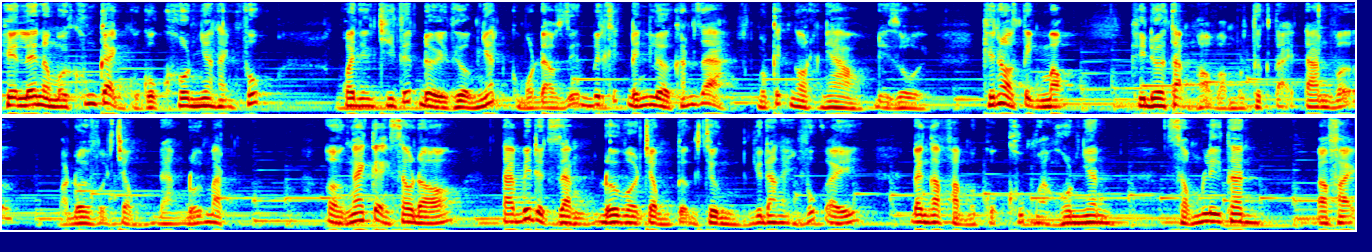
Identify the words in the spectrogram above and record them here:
hiện lên là một khung cảnh của cuộc hôn nhân hạnh phúc qua những chi tiết đời thường nhất của một đạo diễn biết cách đánh lừa khán giả một cách ngọt ngào để rồi khiến họ tỉnh mộng khi đưa thẳng họ vào một thực tại tan vỡ mà đôi vợ chồng đang đối mặt. Ở ngay cạnh sau đó, ta biết được rằng đôi vợ chồng tượng trưng như đang hạnh phúc ấy đang gặp phải một cuộc khủng hoảng hôn nhân, sống ly thân và phải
